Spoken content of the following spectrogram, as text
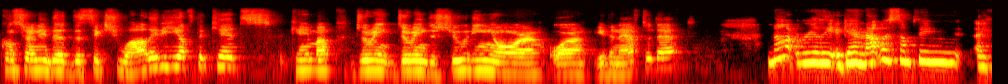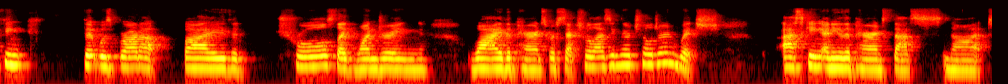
concerning the the sexuality of the kids came up during during the shooting or or even after that not really. Again, that was something I think that was brought up by the trolls, like wondering why the parents were sexualizing their children, which asking any of the parents, that's not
